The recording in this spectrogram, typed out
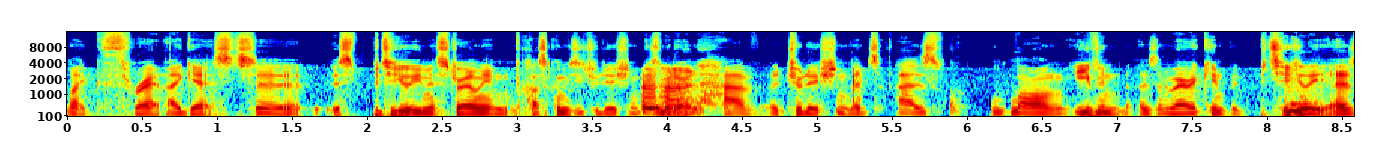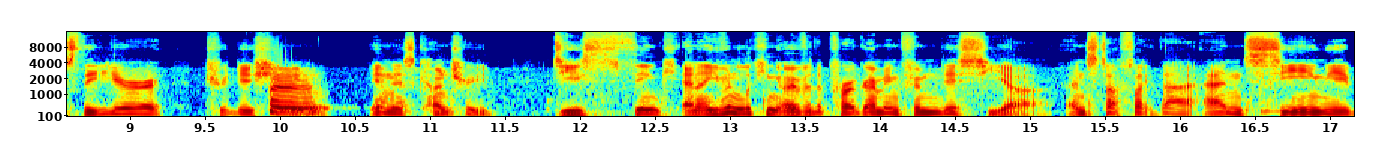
like threat, I guess, to particularly in Australian classical music tradition because mm-hmm. we don't have a tradition that's as long, even as an American, but particularly as the Euro tradition mm. in this country. Do you think, and even looking over the programming from this year and stuff like that, and seeing the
